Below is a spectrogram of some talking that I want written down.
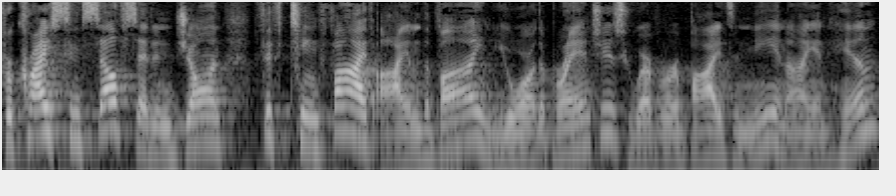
For Christ himself said in John 15, 5, I am the vine, you are the branches, whoever abides in me and I in him.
